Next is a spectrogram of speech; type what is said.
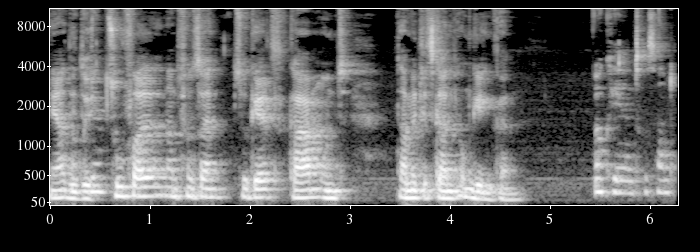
ja, die okay. durch Zufall in Anführungszeichen zu Geld kamen und damit jetzt gar nicht umgehen können. Okay, interessant.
